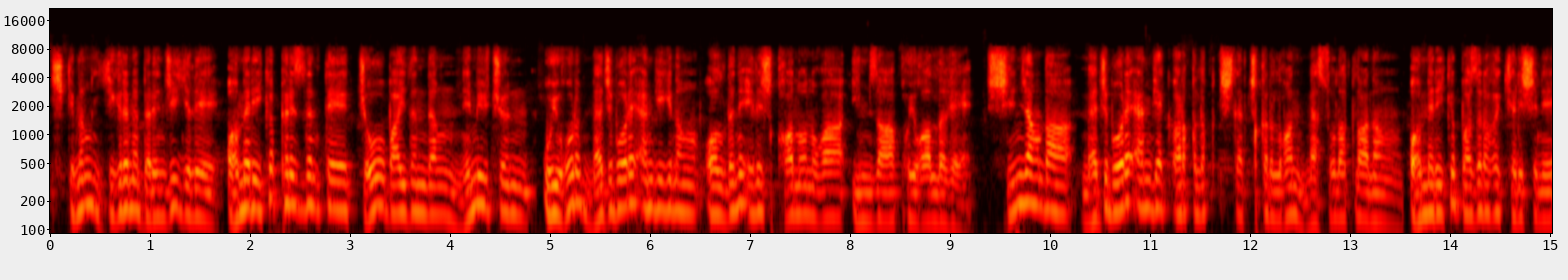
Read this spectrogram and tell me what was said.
2021 yili Amerika prezidenti Jo Baydenning nima uchun Uyg'ur majburiy amgagining oldini olish qonuniga imzo qo'yganligi, Shinjongda majburiy amgak orqali ishlab chiqarilgan mahsulotlarning Amerika bozoriga kirishini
